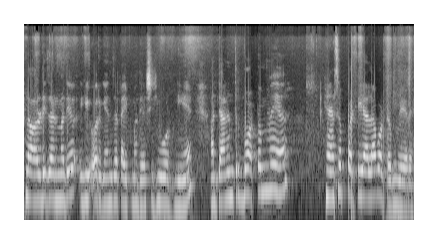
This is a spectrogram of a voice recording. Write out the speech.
फ्लॉवर डिझाईनमध्ये ही ऑर्गॅन्झा टाईपमध्ये अशी ही ओढणी आहे. आणि त्यानंतर बॉटम वेअर हे असं पटियाला बॉटम वेअर आहे.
